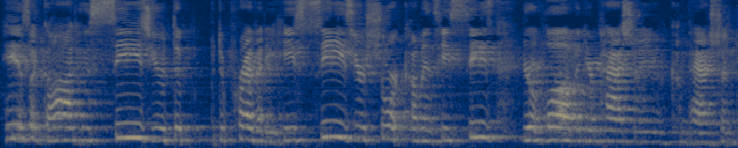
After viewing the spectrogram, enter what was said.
He is a God who sees your de- depravity. He sees your shortcomings. He sees your love and your passion and your compassion.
